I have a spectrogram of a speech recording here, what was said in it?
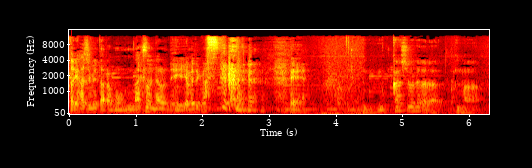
語り始めたらもう泣きそうになるんでやめてきますえ。昔はだからまあ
